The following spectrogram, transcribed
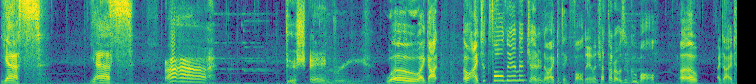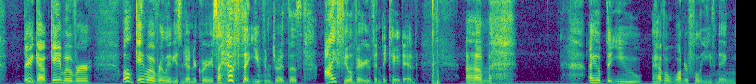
Yes! Yes! Ah! Gish angry. Whoa, I got... Oh, I took fall damage? I didn't know I could take fall damage. I thought it was a goo ball. Uh-oh, I died. There you go, game over. Well, game over, ladies and genderqueers. I hope that you've enjoyed this. I feel very vindicated. Um, I hope that you have a wonderful evening,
